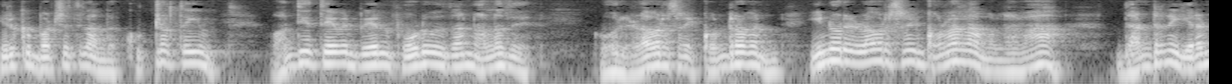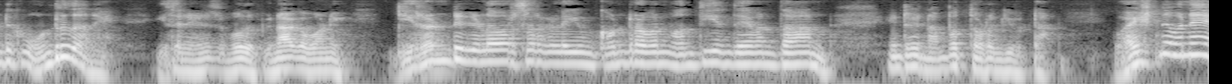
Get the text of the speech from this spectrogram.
இருக்கும் பட்சத்தில் அந்த குற்றத்தையும் வந்தியத்தேவன் பேரில் போடுவதுதான் நல்லது. ஒரு இளவரசரை கொன்றவன் இன்னொரு இளவரசரையும் கொல்லலாம் அல்லவா? தண்டனை இரண்டுக்கும் ஒன்றுதானே? இதனை போது பினாகபாணி இரண்டு இளவரசர்களையும் கொன்றவன் வந்தியத்தேவன் தான் என்று நம்பத் தொடங்கிவிட்டான். வைஷ்ணவனே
